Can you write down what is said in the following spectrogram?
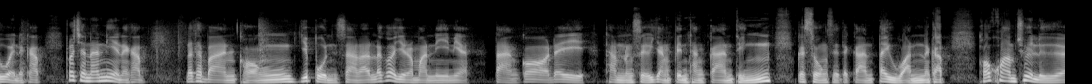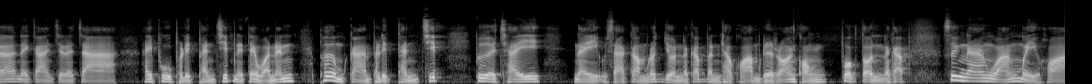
ด้วยนะครับ เพราะฉะนั้นเนี่ยนะครับรัฐบาลของญี่ปุ่นสหรัฐแล้วก็เยอรมนนีเนี่ย ต่างก็ได้ทำหนังสืออย่างเป็นทางการถึงกระทรวงเศรษฐการไต้หวันนะครับ ขอความช่วยเหลือในการเจรจาให้ผู้ผลิตแผ่นชิปในไต้หวันนั้น เพิ่มการผลิตแผ่นชิป เพื่อใช้ในอุตสาหกรรมรถยนต์นะครับบรรเทาความเดือดร้อนของพวกตนนะครับ ซึ่งนางหวังเหมยฮวา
